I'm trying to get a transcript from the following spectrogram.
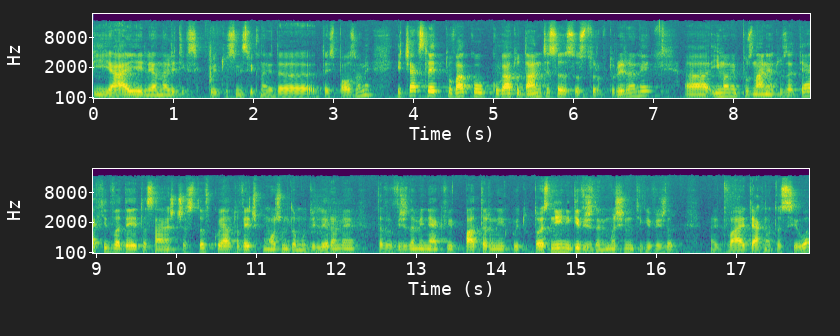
BI или Analytics, които сме свикнали да, да използваме. И чак след това, когато данните са, са структурирани, а, имаме познанието за тях, идва Data Science частта, в която вече можем да моделираме, да виждаме някакви патърни, които, т.е. ние не ги виждаме, машините ги виждат, нали, това е тяхната сила,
